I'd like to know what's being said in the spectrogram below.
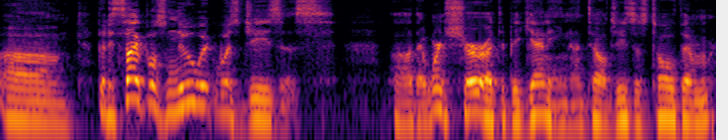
Um, the disciples knew it was Jesus. Uh, they weren't sure at the beginning until Jesus told them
